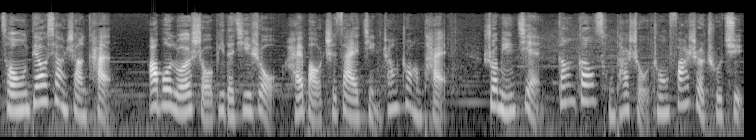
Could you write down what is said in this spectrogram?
从雕像上看，阿波罗手臂的肌肉还保持在紧张状态，说明箭刚刚从他手中发射出去。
